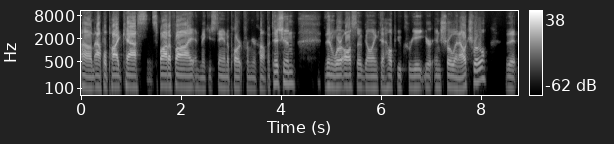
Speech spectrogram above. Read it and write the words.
um, Apple Podcasts and Spotify and make you stand apart from your competition. Then we're also going to help you create your intro and outro that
